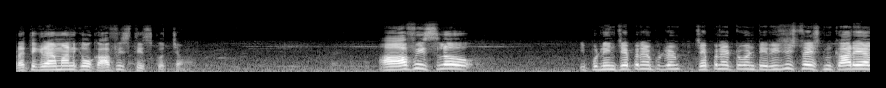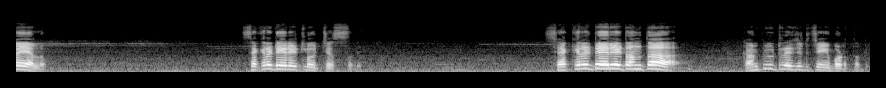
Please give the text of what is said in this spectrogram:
ప్రతి గ్రామానికి ఒక ఆఫీస్ తీసుకొచ్చాము ఆ ఆఫీస్లో ఇప్పుడు నేను చెప్పినప్పుడు చెప్పినటువంటి రిజిస్ట్రేషన్ కార్యాలయాలు సెక్రటేరియట్లో వచ్చేస్తుంది. సెక్రటేరియట్ అంతా కంప్యూటరైజ్డ్ చేయబడుతుంది.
